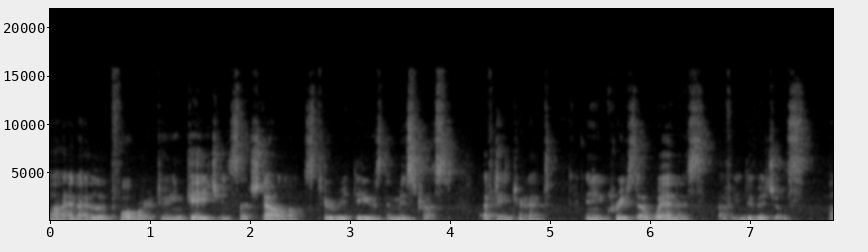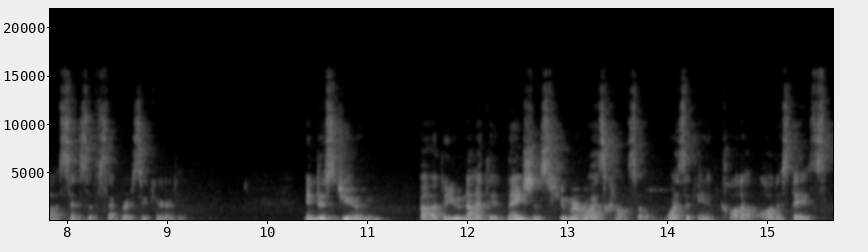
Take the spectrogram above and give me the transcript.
uh, and I look forward to engage in such dialogues to reduce the mistrust of the internet and increase the awareness of individuals' uh, sense of cybersecurity. In this June, uh, the United Nations Human Rights Council once again called up all the states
